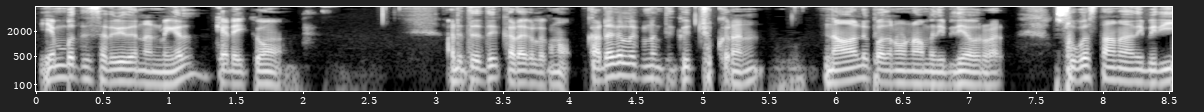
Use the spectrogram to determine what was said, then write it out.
எண்பது சதவீத நன்மைகள் கிடைக்கும். அடுத்தது கடகலக்னம் கடகலக்னத்துக்கு சுக்கரன் நாலு பதினொன்றாம் அதிபதியாக வருவார். சுகஸ்தான அதிபதி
